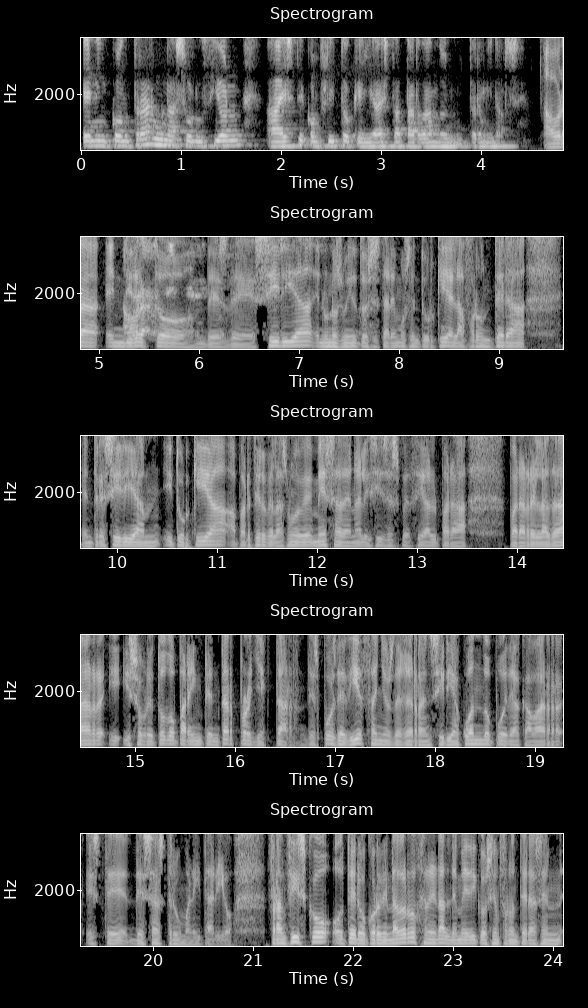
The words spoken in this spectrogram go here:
en encontrar una solución a este conflicto que ya está tardando en terminarse. Ahora en directo desde Siria, en unos minutos estaremos en Turquía, en la frontera entre Siria y Turquía, a partir de las nueve, mesa de análisis especial para, para relatar y, sobre todo para intentar proyectar, después de diez años de guerra en Siria, cuándo puede acabar este desastre humanitario. Francisco Otero, coordinador general de Médicos Sin Fronteras en,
